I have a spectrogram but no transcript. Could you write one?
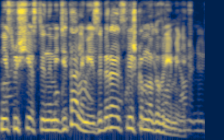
несущественными деталями и забирают слишком много времени.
